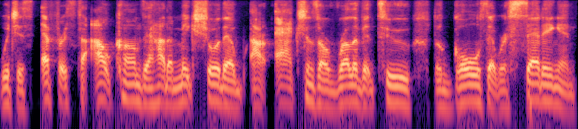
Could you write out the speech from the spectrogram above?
which is efforts to outcomes and how to make sure that our actions are relevant to the goals that we're setting. And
